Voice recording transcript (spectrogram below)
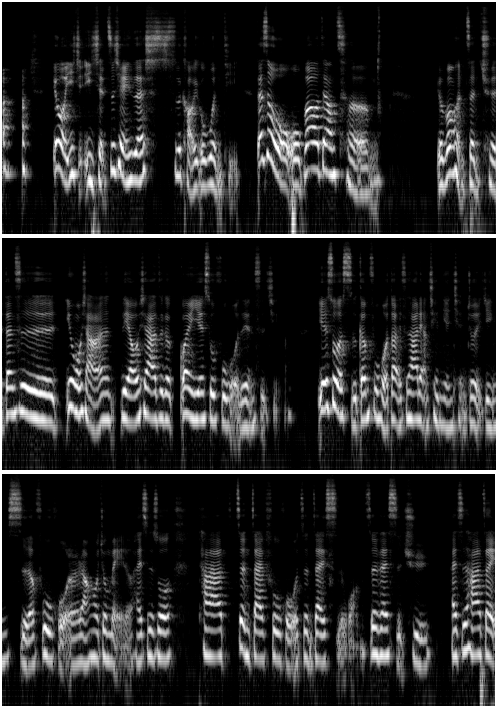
因为我以以前之前一直在思考一个问题，但是我我不知道这样扯有没有很正确。但是因为我想聊一下这个关于耶稣复活这件事情啊，耶稣的死跟复活到底是他两千年前就已经死了复活了，然后就没了，还是说他正在复活、正在死亡、正在死去？还是他在，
